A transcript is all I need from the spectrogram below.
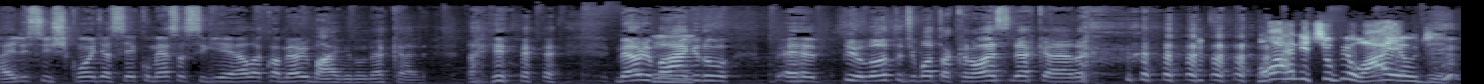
Aí ele se esconde assim e começa a seguir ela com a Mary Magnum, né, cara? Aí, Mary Magnum, é, piloto de motocross, né, cara? Born to be wild.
